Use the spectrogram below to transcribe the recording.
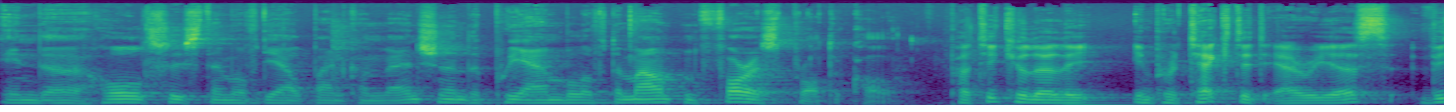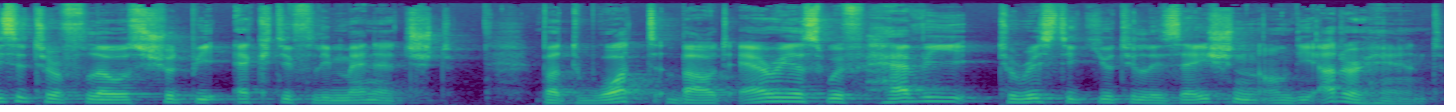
in the whole system of the Alpine Convention and the preamble of the Mountain Forest Protocol. Particularly in protected areas, visitor flows should be actively managed. But what about areas with heavy touristic utilization on the other hand?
